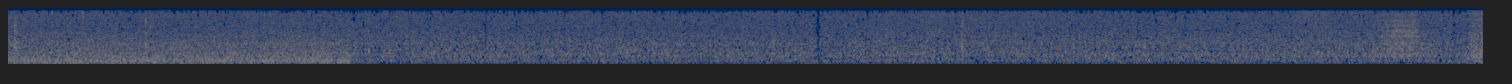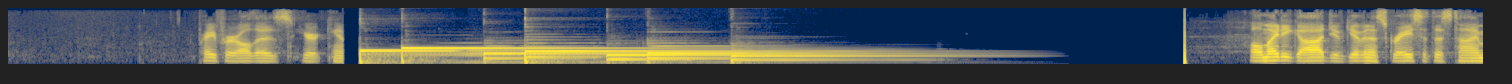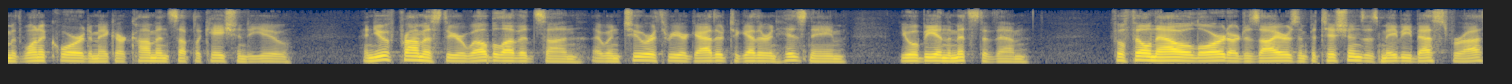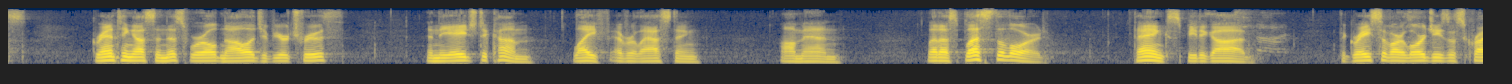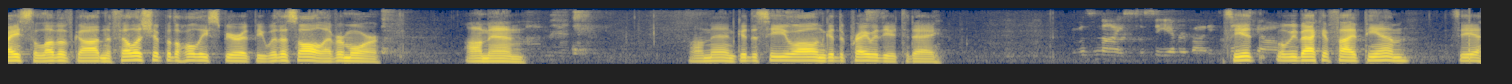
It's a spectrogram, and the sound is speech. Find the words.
Pray for all those here at Camp. Almighty God, you've given us grace at this time with one accord to make our common supplication to you. And you have promised through your well beloved Son that when two or three are gathered together in his name, you will be in the midst of them. Fulfill now, O Lord, our desires and petitions as may be best for us, granting us in this world knowledge of your truth, in the age to come, life everlasting. Amen. Let us bless the Lord. Thanks be to God. The grace of our Lord Jesus Christ, the love of God, and the fellowship of the Holy Spirit be with us all evermore. Amen. Amen. Good to see you all and good to pray with you today. It was nice to see everybody. See you. We'll be back at 5 p.m. See ya.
